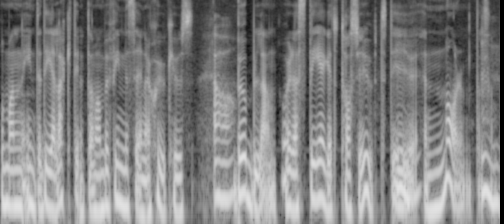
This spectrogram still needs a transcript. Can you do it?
och man är inte delaktig utan man befinner sig i den här sjukhusbubblan. Ja. Och det där steget att ta sig ut, det är mm. ju enormt. Alltså. Mm.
